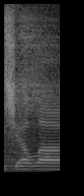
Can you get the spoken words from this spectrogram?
Masya Allah.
